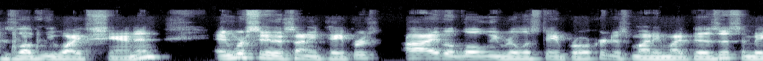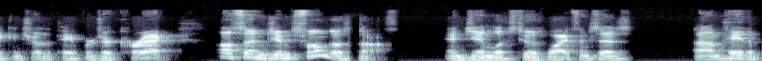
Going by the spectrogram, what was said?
his, lovely wife Shannon, and we're sitting there signing papers. I, the lowly real estate broker, just minding my business and making sure the papers are correct. All of a sudden, Jim's phone goes off, and Jim looks to his wife and says, um, "Hey, the,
